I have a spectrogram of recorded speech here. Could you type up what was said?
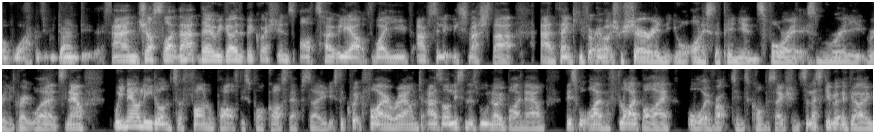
of what happens if we don't do this. And just like that, there we go. The big questions are totally out of the way. You've absolutely smashed that. And thank you very much for sharing your honest opinions for it. It's really, really great words. Now, we now lead on to final part of this podcast episode. It's the quick fire round. As our listeners will know by now, this will either fly by or erupt into conversation. So let's give it a go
